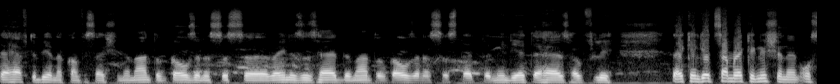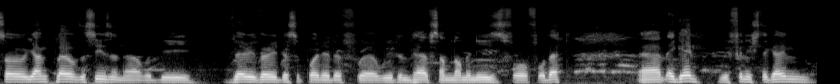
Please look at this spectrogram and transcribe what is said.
they have to be in the conversation. The amount of goals and assists uh, has had, the amount of goals and assists that uh, Mendieta has, hopefully they can get some recognition. And also, young player of the season uh, would be very, very disappointed if uh, we didn't have some nominees for, for that. Um, again, we finished the game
